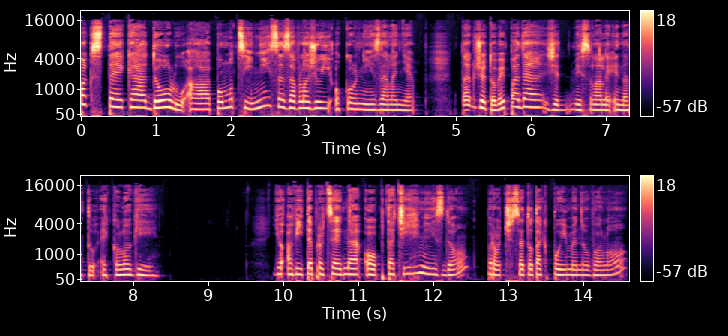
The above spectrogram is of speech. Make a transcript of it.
pak stéká dolů a pomocí ní se zavlažují okolní zeleně. Takže to vypadá, že mysleli i na tu ekologii. Jo a víte, proč se jedná o ptačí hnízdo? Proč se to tak pojmenovalo?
